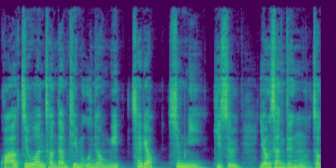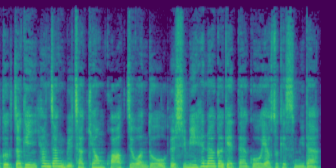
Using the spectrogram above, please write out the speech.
과학지원 전담팀 운영 및 체력, 심리, 기술, 영상 등 적극적인 현장 밀착형 과학 지원도 열심히 해나가겠다고 약속했습니다.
